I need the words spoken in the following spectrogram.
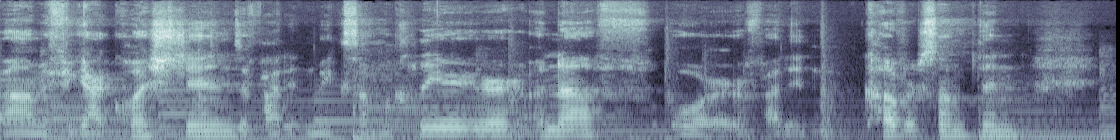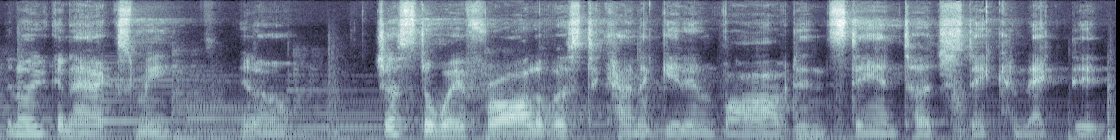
Um, if you got questions, if I didn't make something clear enough, or if I didn't cover something, you know, you can ask me. You know, just a way for all of us to kind of get involved and stay in touch, stay connected.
